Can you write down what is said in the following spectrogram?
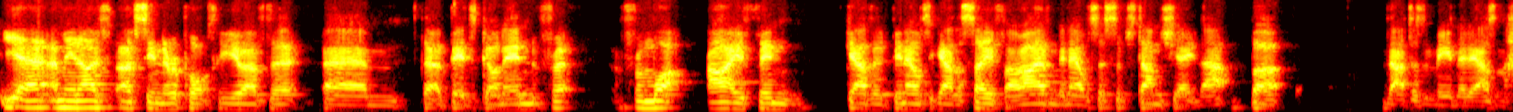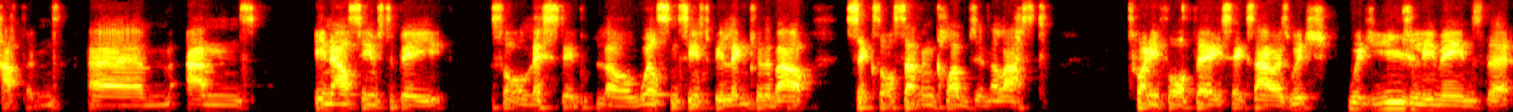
Yeah, I mean, I've I've seen the reports that you have that um, that a bid's gone in. For, from what I've been gathered, been able to gather so far, I haven't been able to substantiate that, but that doesn't mean that it hasn't happened. Um, and he now seems to be sort of listed. Or Wilson seems to be linked with about six or seven clubs in the last 24, 36 hours, which which usually means that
